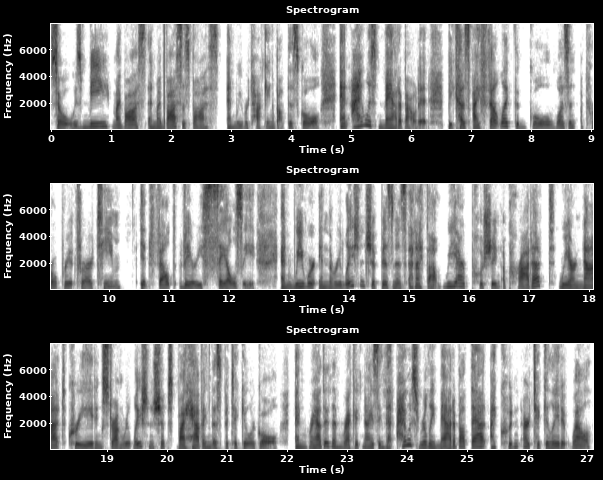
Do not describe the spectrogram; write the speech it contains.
So it was me, my boss, and my boss's boss. And we were talking about this goal. And I was mad about it because I felt like the goal wasn't appropriate for our team It felt very salesy. And we were in the relationship business. And I thought, we are pushing a product. We are not creating strong relationships by having this particular goal. And rather than recognizing that I was really mad about that, I couldn't articulate it well.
